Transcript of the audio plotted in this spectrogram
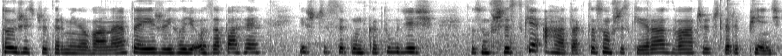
To już jest przeterminowane. Tutaj jeżeli chodzi o zapachy, jeszcze sekundka, tu gdzieś to są wszystkie. Aha, tak, to są wszystkie. Raz, dwa, trzy, cztery, pięć.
